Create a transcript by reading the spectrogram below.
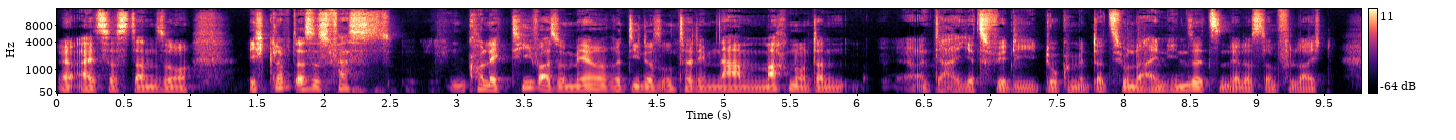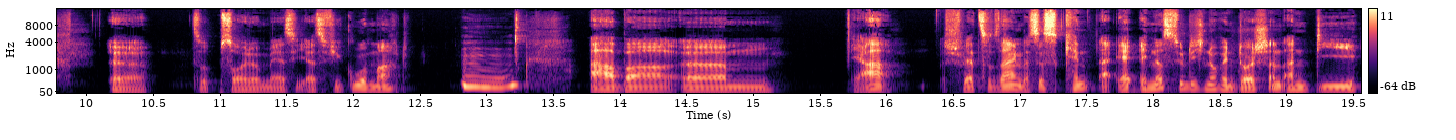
äh, als das dann so. Ich glaube, das ist fast ein Kollektiv, also mehrere, die das unter dem Namen machen und dann da jetzt für die Dokumentation da einen hinsetzen, der das dann vielleicht äh, so pseudomäßig als Figur macht. Mhm. Aber ähm, ja, schwer zu sagen. Das ist, kennt, erinnerst du dich noch in Deutschland an die,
